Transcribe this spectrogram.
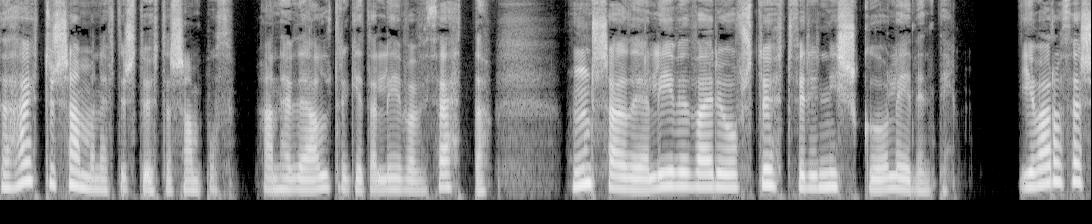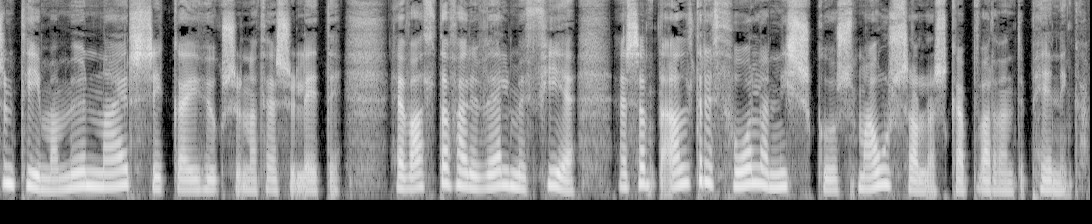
Þau hættu saman eftir stuttasambúð. Hann hefði aldrei getað lifa við þetta. Hún sagði að lífið væri of stutt fyrir nísku og leiðindi. Ég var á þessum tíma mun nær sigga í hugsun að þessu leiti, hef alltaf farið vel með fjö en samt aldrei þóla nísku og smásálarskap varðandi peninga.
